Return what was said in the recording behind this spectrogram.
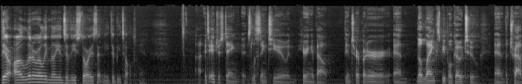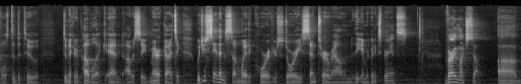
there are literally millions of these stories that need to be told. Yeah. Uh, it's interesting it's listening to you and hearing about the interpreter and the lengths people go to and the travels to, to Dominican Republic and obviously America. It's like, would you say that in some way the core of your story center around the immigrant experience? Very much so. Um,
